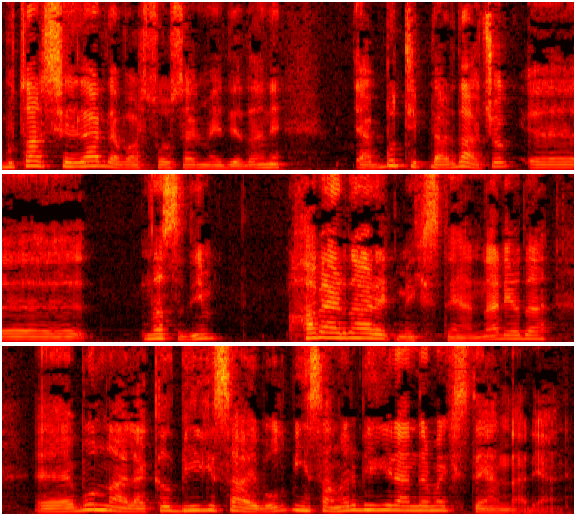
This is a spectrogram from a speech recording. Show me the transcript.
bu tarz şeyler de var sosyal medyada. Hani ya bu tipler daha çok ee, nasıl diyeyim haberdar etmek isteyenler ya da e, bununla alakalı bilgi sahibi olup insanları bilgilendirmek isteyenler yani.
